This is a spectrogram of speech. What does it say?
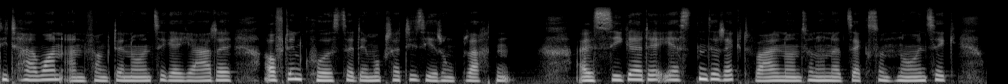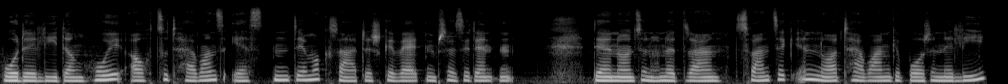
die Taiwan Anfang der 90er Jahre auf den Kurs der Demokratisierung brachten. Als Sieger der ersten Direktwahl 1996 wurde Li Donghui auch zu Taiwans ersten demokratisch gewählten Präsidenten. Der 1923 in Nordtaiwan geborene Li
